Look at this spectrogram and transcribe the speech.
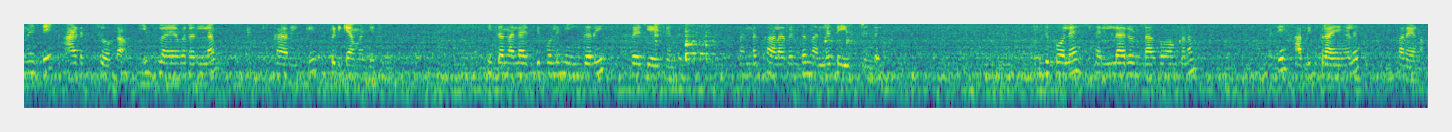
എന്നിട്ട് അടച്ചു വെക്കാം. ഈ ഫ്ലേവറെല്ലാം കറിക്ക് പിടിക്കാൻ വേണ്ടിയിട്ട്. ഇപ്പം നല്ല അടിപൊളി മീൻ കറി റെഡി ആയിട്ടുണ്ട്. നല്ല കളറുണ്ട് നല്ല ടേസ്റ്റ് ഉണ്ട്. ഇതുപോലെ എല്ലാവരും ഉണ്ടാക്കി നോക്കണം. എന്നിട്ട് അഭിപ്രായങ്ങൾ പറയണം.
